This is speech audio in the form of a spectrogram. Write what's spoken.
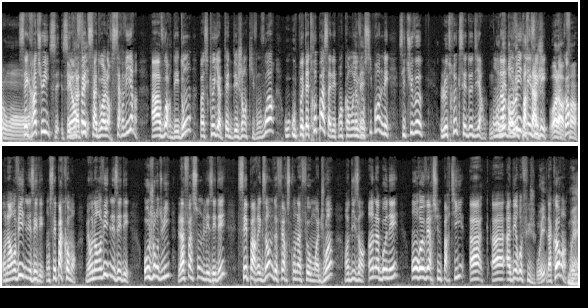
on- C'est gratuit. C'est c'est Et en fait, ça doit leur servir à avoir des dons parce qu'il y a peut-être des gens qui vont voir ou, ou peut-être pas. Ça dépend comment Non, ils mais- vont s'y prendre. Mais si tu veux, le truc, c'est de dire on, On a envie de les aider. Voilà, fin. On a envie de les aider. On ne sait pas comment, mais on a envie de les aider. Aujourd'hui, la façon de les aider, c'est par exemple de faire ce qu'on a fait au mois de juin en disant un abonné, on reverse une partie à, à- à des refuges. Oui. D'accord Oui. Ouais.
